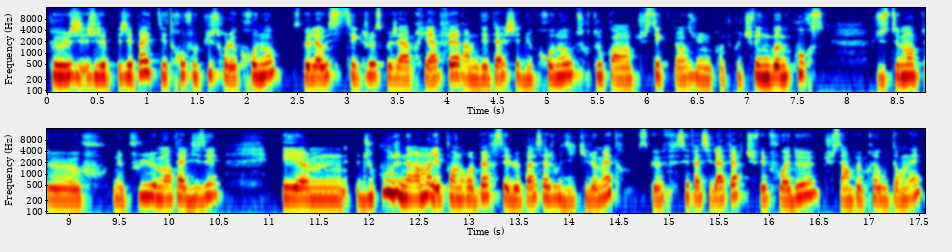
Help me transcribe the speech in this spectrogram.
que j'ai pas été trop focus sur le chrono, parce que là aussi c'est quelque chose que j'ai appris à faire, à me détacher du chrono, surtout quand tu sais que dans une, quand, que tu fais une bonne course, justement te ne plus mentaliser. Et euh, du coup, généralement les points de repère c'est le passage aux 10 km, parce que c'est facile à faire, tu fais x2, tu sais à peu près où t'en es.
